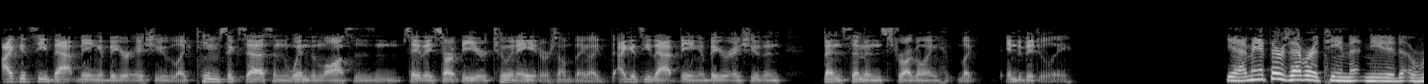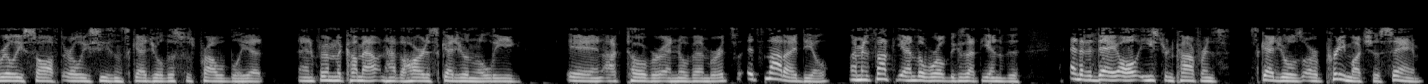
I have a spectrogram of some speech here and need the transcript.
I could see that being a bigger issue, like team success and wins and losses, and say they start the year two and eight or something. Like I could see that being a bigger issue than Ben Simmons struggling like individually. Yeah, I mean, if there's ever a team that needed a really soft early season schedule, this was probably it. And for them to come out and have the hardest schedule in the league in October and November, it's it's not ideal. I mean, it's not the end of the world because at the end of the end of the day, all Eastern Conference schedules are pretty much the same.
